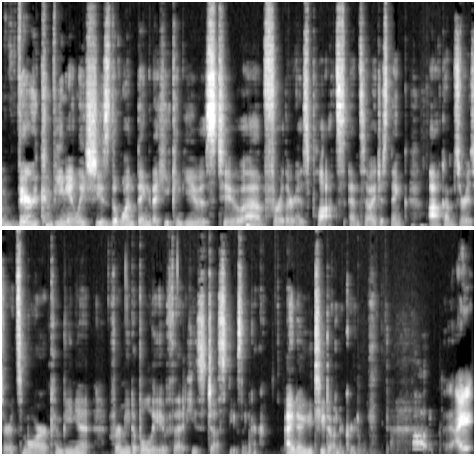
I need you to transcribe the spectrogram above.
very conveniently she's the one thing that he can use to um, further his plots. And so I just think Occam's razor. It's more convenient for me to believe that he's just using her. I know you two don't agree. I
